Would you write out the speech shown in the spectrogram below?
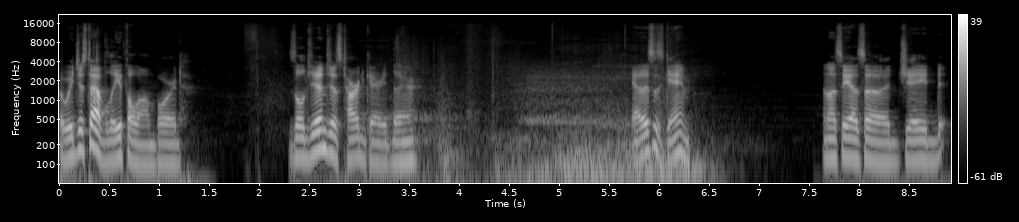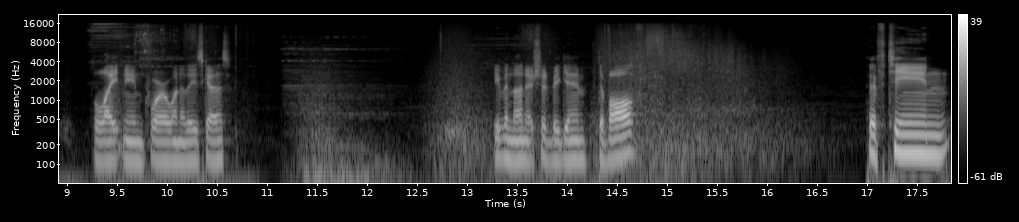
But we just have lethal on board. Zul'jin just hard carried there. Yeah, this is game. Unless he has a Jade Lightning for one of these guys. Even then, it should be game. Devolve. 15.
